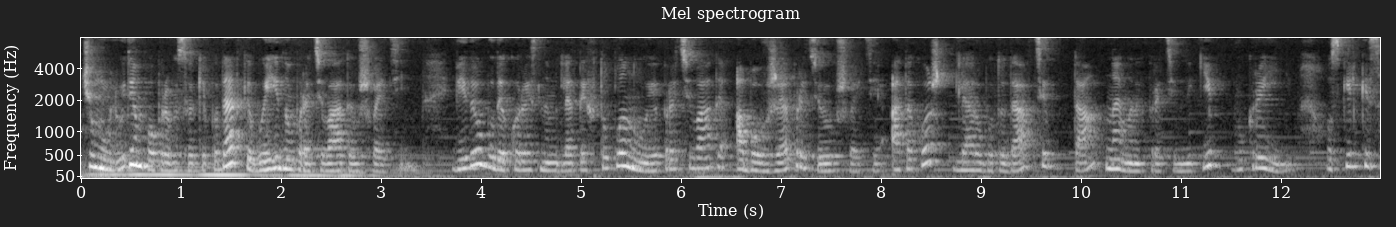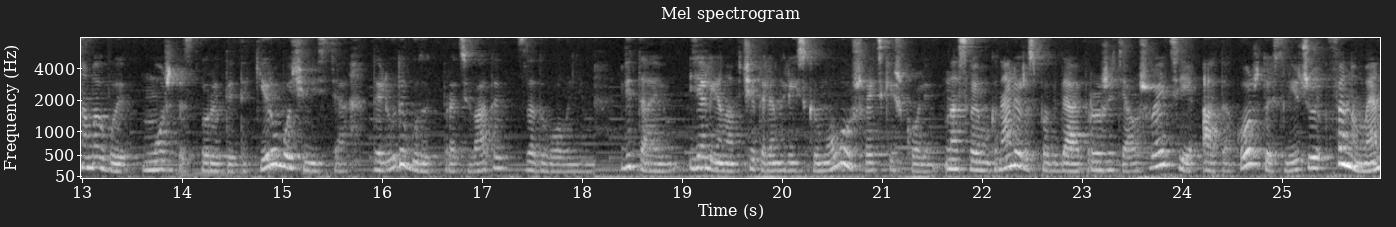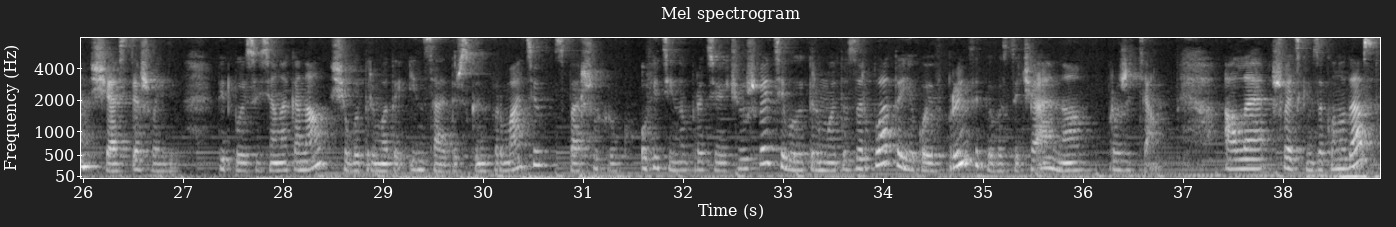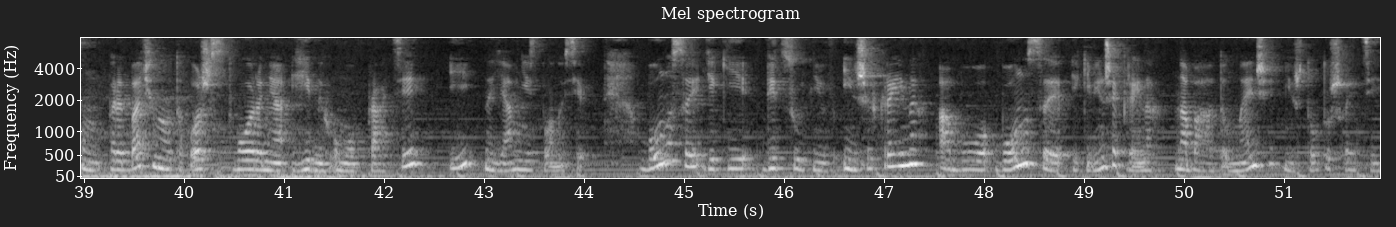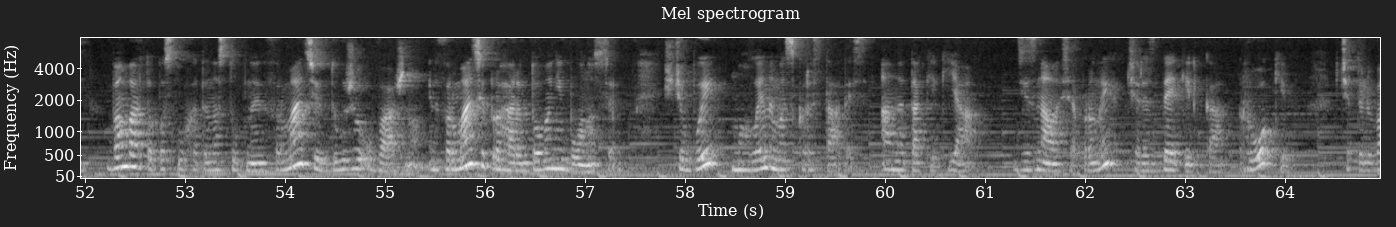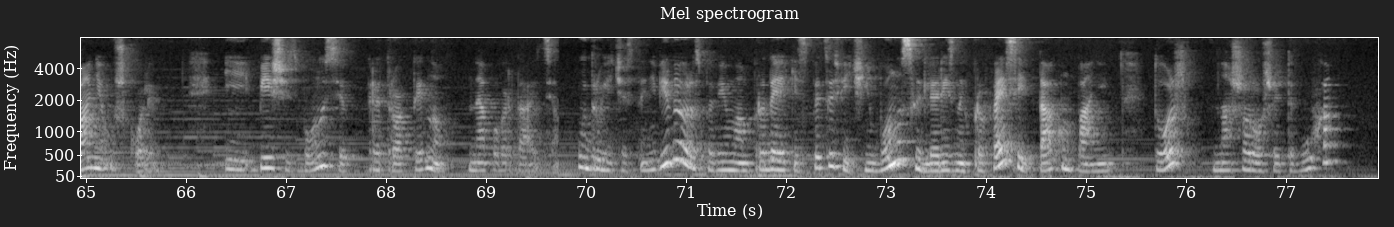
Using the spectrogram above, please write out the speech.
Чому людям, попри високі податки, вигідно працювати у Швеції? Відео буде корисним для тих, хто планує працювати або вже працює в Швеції, а також для роботодавців та найманих працівників в Україні, оскільки саме ви можете створити такі робочі місця, де люди будуть працювати з задоволенням. Вітаю! Я Лена, вчитель англійської мови у шведській школі. На своєму каналі розповідаю про життя у Швеції, а також досліджую феномен щастя шведів. Підписуйся на канал, щоб отримати інсайдерську інформацію з перших рук. Офіційно працюючи у Швеції, ви отримуєте зарплату, якої в принципі вистачає на прожиття. Але шведським законодавством передбачено також створення гідних умов праці і наявність бонусів. Бонуси, які відсутні в інших країнах, або бонуси, які в інших країнах набагато менші, ніж тут у Швеції. Вам варто послухати наступну інформацію дуже уважно: інформацію про гарантовані бонуси, щоб ви могли ними скористатись, а не так як я дізналася про них через декілька років вчителювання у школі. І більшість бонусів ретроактивно не повертаються. У другій частині відео розповім вам про деякі специфічні бонуси для різних професій та компаній. Тож, нашорошуйте вуха,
